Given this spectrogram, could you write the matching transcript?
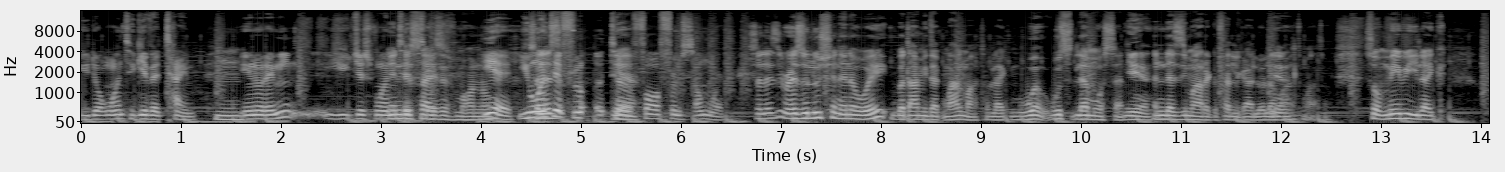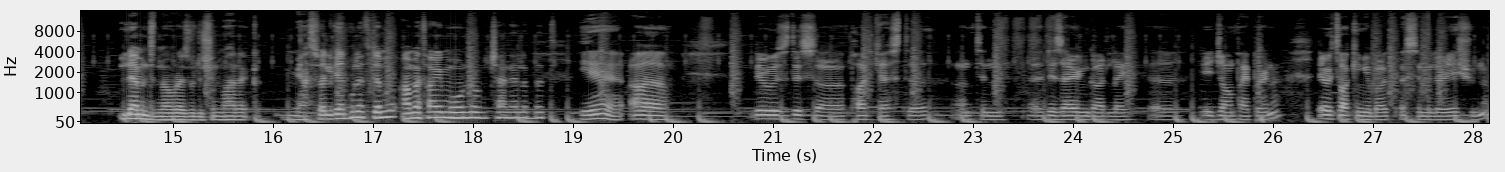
you don't want to give it time Mm. you know mean you just want indecisive መሆን ነው Yeah, you want ስለዚህ- to flo- to Yeah. fall from somewhere. ስለዚህ resolution in way በጣም ይጠቅማል ማለት ነው like ወ- ውስ- ለመወሰን. እንደዚህ ማድረግ እፈልጋለሁ ለማለት ማለት ነው so maybe like ለምንድን ነው resolution ማድረግ የሚያስፈልገን ሁለት ደግሞ አመታዊ መሆን ነው ብቻ ነው ያለበት Yeah, uh, there was this uh, podcast, uh, uh, Desiring God, like uh, a John Piper, na? they were talking about a similar issue. Na?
